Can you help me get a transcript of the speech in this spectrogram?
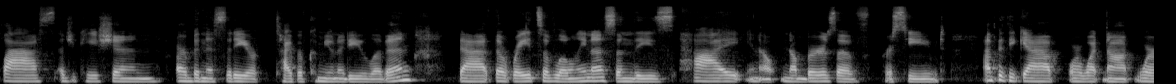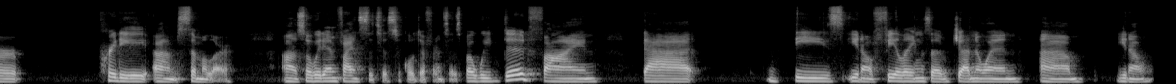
class, education, urbanicity, or type of community you live in, that the rates of loneliness and these high, you know, numbers of perceived empathy gap or whatnot were pretty um, similar. Uh, so we didn't find statistical differences, but we did find that these, you know, feelings of genuine, um, you know,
